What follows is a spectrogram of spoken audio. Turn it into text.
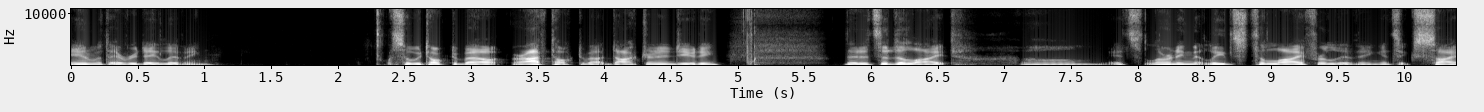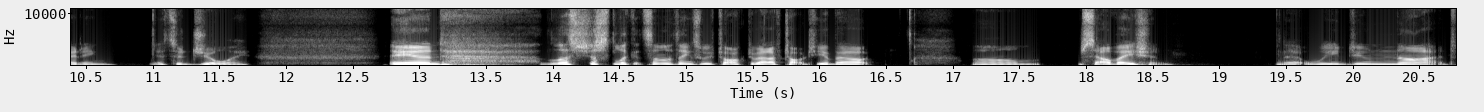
and with everyday living. So, we talked about, or I've talked about doctrine and duty, that it's a delight, um, it's learning that leads to life or living. It's exciting. It's a joy. And let's just look at some of the things we've talked about. I've talked to you about um, salvation, that we do not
